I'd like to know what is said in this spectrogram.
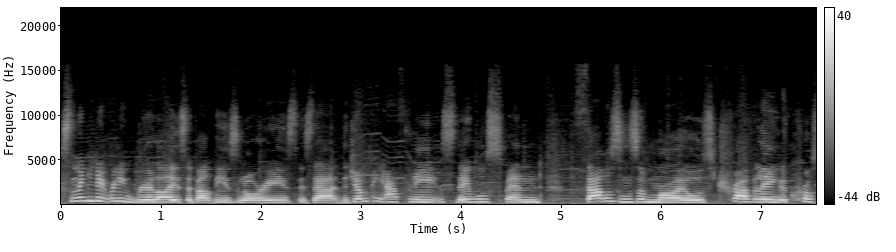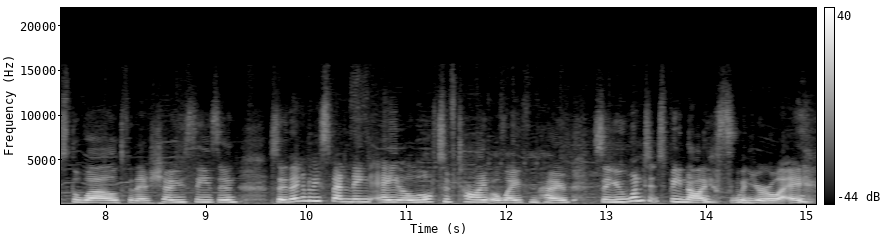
Something you don't really realise about these lorries is that the jumping athletes, they will spend thousands of miles travelling across the world for their show season. So they're going to be spending a lot of time away from home. So you want it to be nice when you're away.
